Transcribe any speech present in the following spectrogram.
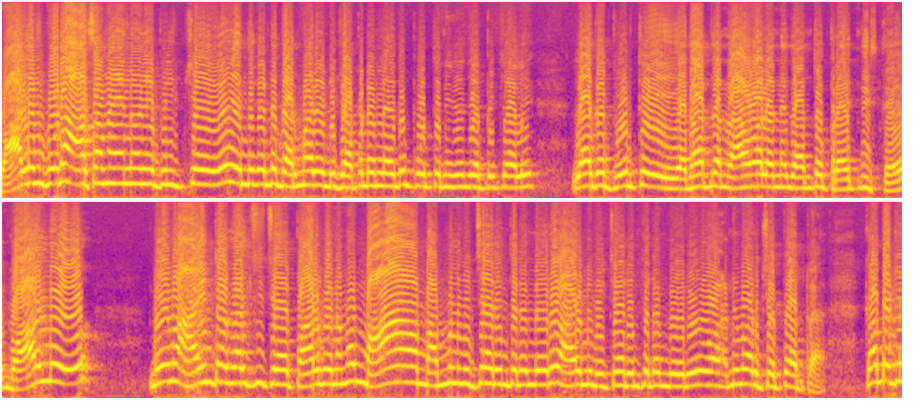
వాళ్ళని కూడా ఆ సమయంలోనే పిలిచారు ఎందుకంటే ధర్మారెడ్డి చెప్పడం లేదు పూర్తి నిజం చెప్పించాలి లేకపోతే పూర్తి యథార్థం రావాలనే దాంతో ప్రయత్నిస్తే వాళ్ళు మేము ఆయనతో కలిసి చే- మా మమ్మల్ని విచారించడం వేరు ఆయన్ని విచారించడం వేరు అని వాళ్ళు చెప్పారట. కాబట్టి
